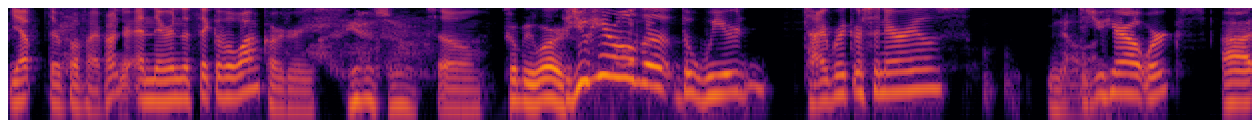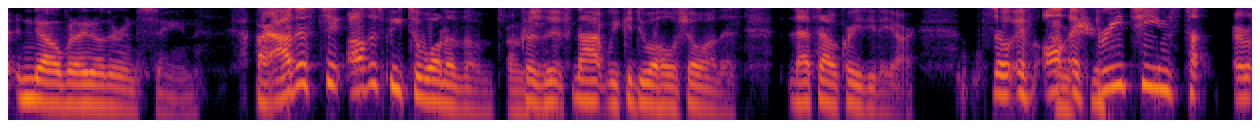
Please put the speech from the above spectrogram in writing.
yep, they're above 500, and they're in the thick of a wild card race. Yeah, so So, could be worse. did you hear all the the weird tiebreaker scenarios? No, Did you hear how it works? Uh, no, but I know they're insane. All right, I'll just t- I'll just speak to one of them Oh, because sure. if not, we could do a whole show on this. That's how crazy they are. So if all I'm if sure. three teams t- or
